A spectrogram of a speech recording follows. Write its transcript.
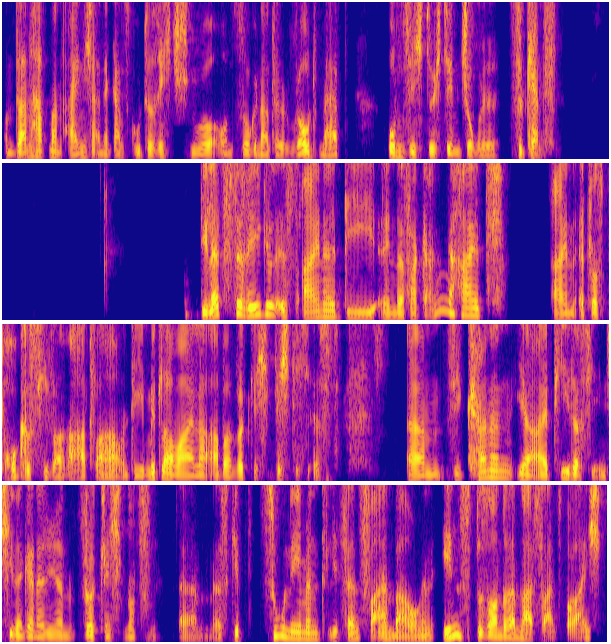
Und dann hat man eigentlich eine ganz gute Richtschnur und sogenannte Roadmap, um sich durch den Dschungel zu kämpfen. Die letzte Regel ist eine, die in der Vergangenheit ein etwas progressiver Rat war und die mittlerweile aber wirklich wichtig ist. Ähm, Sie können Ihr IP, das Sie in China generieren, wirklich nutzen. Ähm, es gibt zunehmend Lizenzvereinbarungen, insbesondere im Life Science Bereich,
